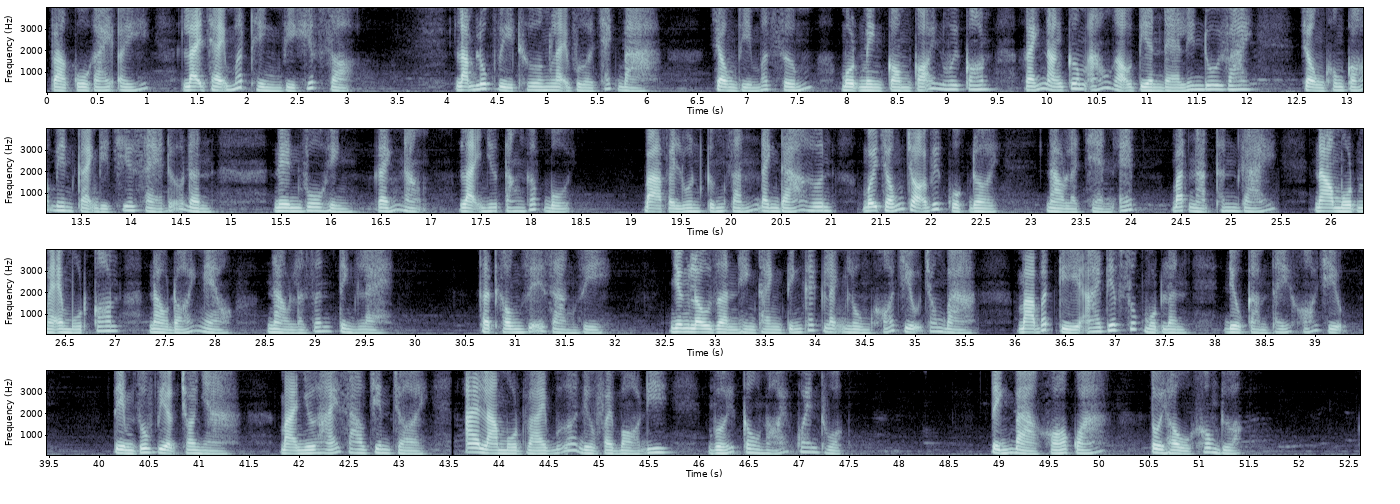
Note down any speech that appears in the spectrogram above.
Và cô gái ấy lại chạy mất hình vì khiếp sợ. Lắm lúc vì thương lại vừa trách bà. Chồng thì mất sớm, một mình còm cõi nuôi con, gánh nặng cơm áo gạo tiền đè lên đôi vai. Chồng không có bên cạnh để chia sẻ đỡ đần, nên vô hình gánh nặng lại như tăng gấp bội. Bà phải luôn cứng rắn, đanh đá hơn mới chống chọi với cuộc đời. Nào là chèn ép, bắt nạt thân gái, nào một mẹ một con, nào đói nghèo, nào là dân tình lẻ. Thật không dễ dàng gì. Nhưng lâu dần hình thành tính cách lạnh lùng khó chịu trong bà, mà bất kỳ ai tiếp xúc một lần đều cảm thấy khó chịu. Tìm giúp việc cho nhà, mà như hái sao trên trời, ai làm một vài bữa đều phải bỏ đi với câu nói quen thuộc. Tính bà khó quá, tôi hầu không được.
